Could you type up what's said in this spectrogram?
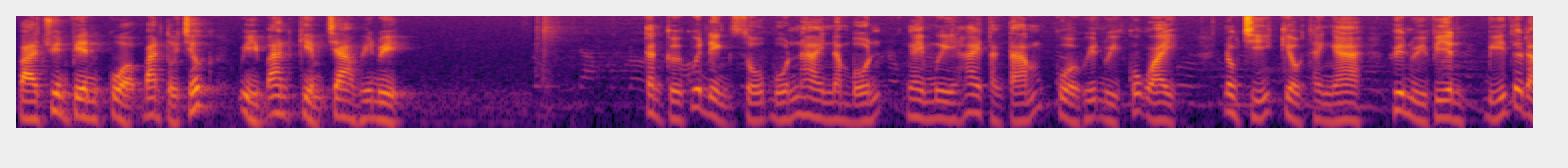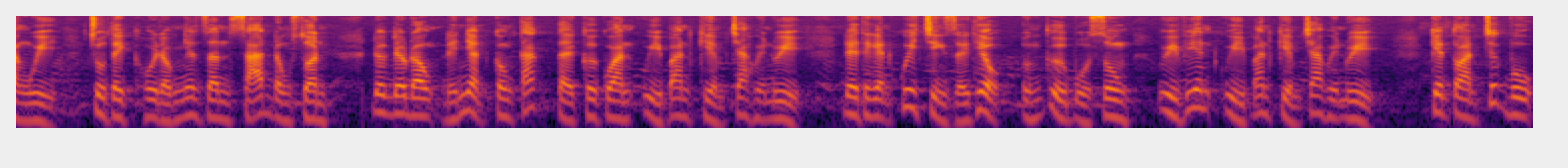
và chuyên viên của ban tổ chức, Ủy ban kiểm tra huyện ủy. Căn cứ quyết định số 4254 ngày 12 tháng 8 của huyện ủy Quốc Oai, đồng chí Kiều Thành Nga, huyện ủy viên, bí thư đảng ủy, chủ tịch Hội đồng nhân dân xã Đồng Xuân được điều động đến nhận công tác tại cơ quan Ủy ban kiểm tra huyện ủy để thực hiện quy trình giới thiệu ứng cử bổ sung ủy viên Ủy ban kiểm tra huyện ủy, kiện toàn chức vụ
